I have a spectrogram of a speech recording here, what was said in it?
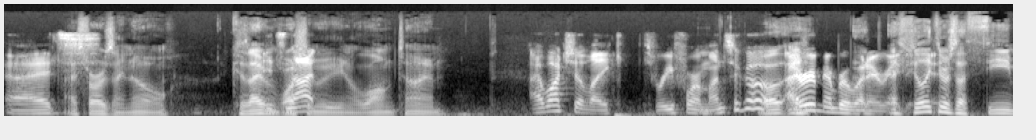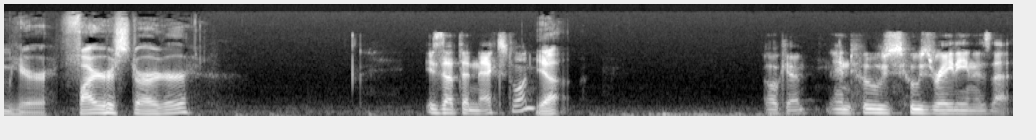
Uh, it's as far as I know because I haven't watched not- the movie in a long time. I watched it like three four months ago. Well, I, remember what I, I rated. I feel like it. there's a theme here. Firestarter. Is that the next one? Yeah. Okay, and whose whose rating is that?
